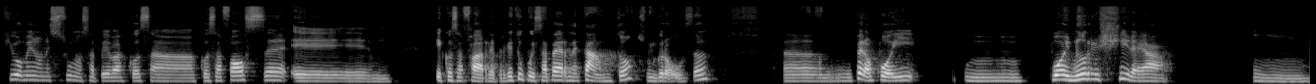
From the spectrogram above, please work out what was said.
più o meno nessuno sapeva cosa, cosa fosse e, e, cosa fare, perché tu puoi saperne tanto sul growth, ehm, però poi mh, mm, puoi non riuscire a mm,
